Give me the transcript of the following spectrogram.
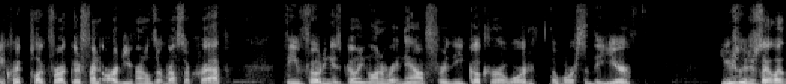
a quick plug for our good friend R.D. Reynolds at WrestleCrap. The voting is going on right now for the Gooker Award, the worst of the year. Usually, there's like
